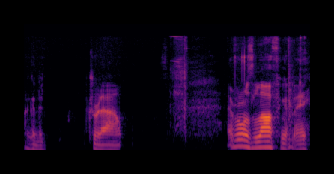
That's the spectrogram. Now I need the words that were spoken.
I'm gonna drill it out. Everyone's laughing at me.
